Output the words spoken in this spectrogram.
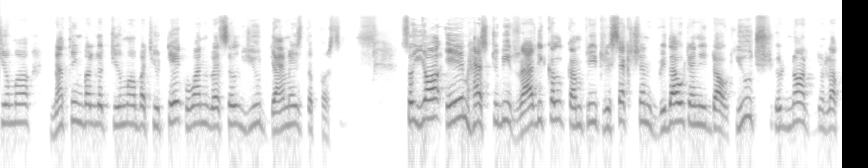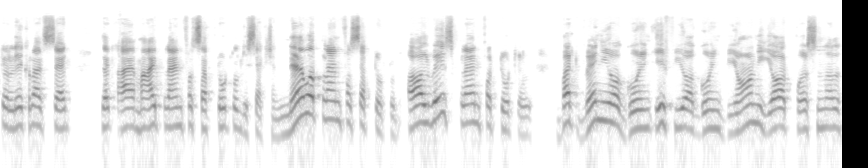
tumor, nothing but the tumor, but you take one vessel, you damage the person. So your aim has to be radical, complete resection without any doubt. You should not, Dr. Lekhraj said, that I, my plan for subtotal resection. Never plan for subtotal, always plan for total. But when you are going, if you are going beyond your personal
